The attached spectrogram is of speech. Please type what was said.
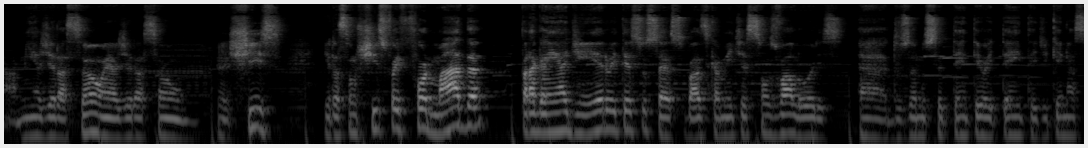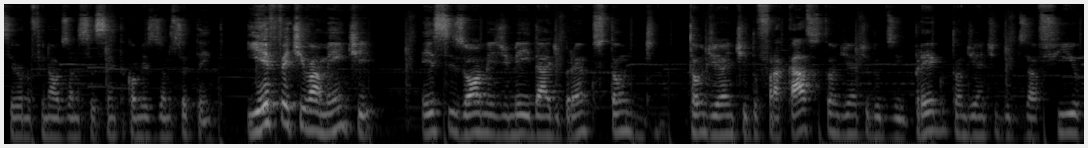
a minha geração é a geração é, X. Geração X foi formada para ganhar dinheiro e ter sucesso. Basicamente, esses são os valores é, dos anos 70 e 80 e de quem nasceu no final dos anos 60, começo dos anos 70. E efetivamente, esses homens de meia idade brancos estão estão diante do fracasso, estão diante do desemprego, estão diante do desafio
